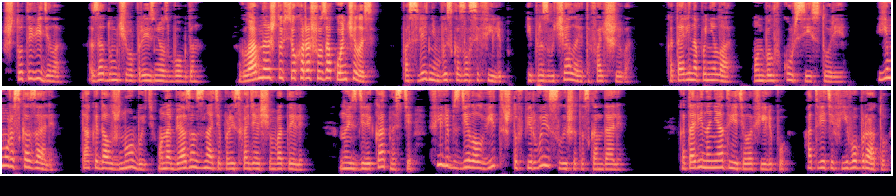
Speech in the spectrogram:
что ты видела?» — задумчиво произнес Богдан. «Главное, что все хорошо закончилось», — последним высказался Филипп, и прозвучало это фальшиво. Катарина поняла, он был в курсе истории. Ему рассказали. Так и должно быть, он обязан знать о происходящем в отеле. Но из деликатности Филипп сделал вид, что впервые слышит о скандале. Катарина не ответила Филиппу, ответив его брату,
